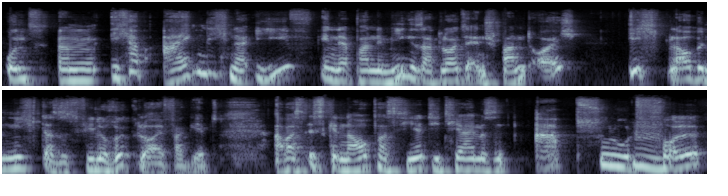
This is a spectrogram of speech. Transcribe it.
Und ähm, ich habe eigentlich naiv in der Pandemie gesagt, Leute, entspannt euch. Ich glaube nicht, dass es viele Rückläufer gibt. Aber es ist genau passiert. Die Tierheime sind absolut mhm. voll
